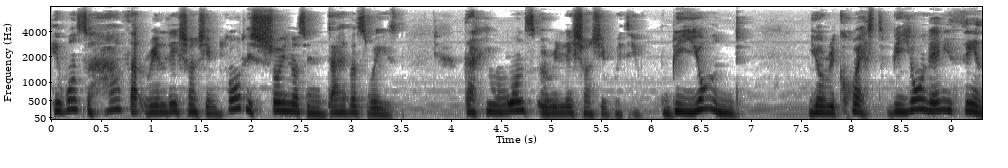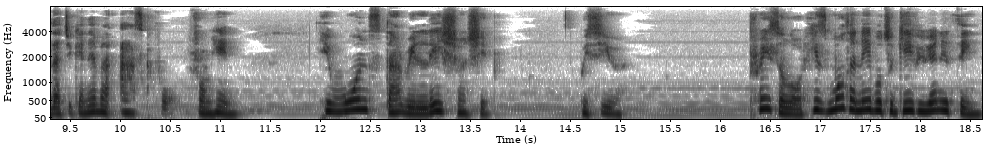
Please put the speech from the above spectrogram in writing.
He wants to have that relationship. God is showing us in diverse ways that He wants a relationship with you beyond your request, beyond anything that you can ever ask for from Him. He wants that relationship with you. Praise the Lord. He's more than able to give you anything.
